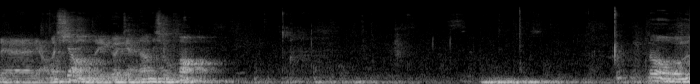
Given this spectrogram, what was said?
呃两个项目的一个简单的情况。那么我们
